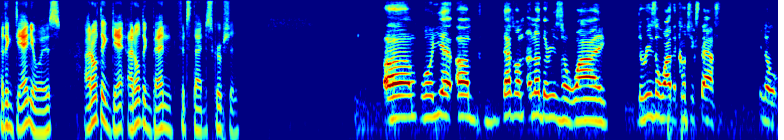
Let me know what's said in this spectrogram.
I think Danuel is. I don't think Dan, I don't think Ben fits that description. Um, well, yeah, um, that's one, another reason why the reason why the coaching staff, you know,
